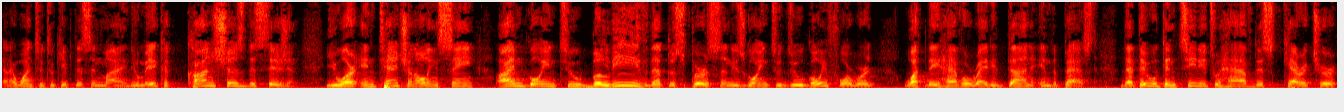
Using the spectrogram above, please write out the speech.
and I want you to keep this in mind. You make a conscious decision. You are intentional in saying, I'm going to believe that this person is going to do going forward what they have already done in the past. That they will continue to have this character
